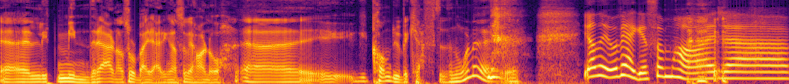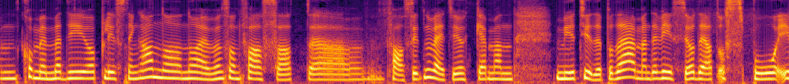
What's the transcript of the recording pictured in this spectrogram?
eh, litt mindre Erna Solberg-regjeringa som vi har nå. Eh, kan du bekrefte det nå, eller? ja, det er jo VG som har kommet med de opplysningene, og nå er jo en sånn fase at Fasiten vet vi jo ikke, men mye tyder på det. Men det viser jo det at å spå i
